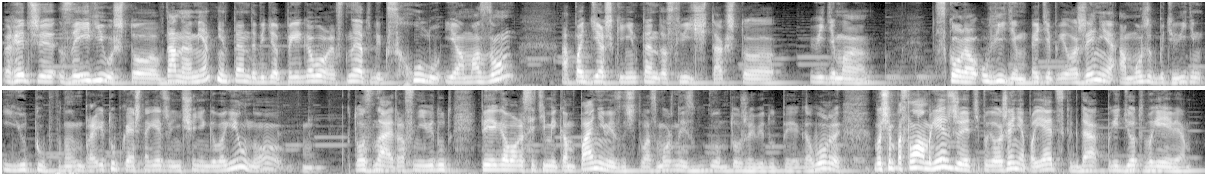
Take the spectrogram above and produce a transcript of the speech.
Реджи заявил, что в данный момент Nintendo ведет переговоры с Netflix, Hulu и Amazon о поддержке Nintendo Switch, так что, видимо, скоро увидим эти приложения, а может быть увидим и YouTube. Про YouTube, конечно, Реджи ничего не говорил, но кто знает, раз они ведут переговоры с этими компаниями, значит, возможно, и с Google тоже ведут переговоры. В общем, по словам Реджи, эти приложения появятся, когда придет время.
